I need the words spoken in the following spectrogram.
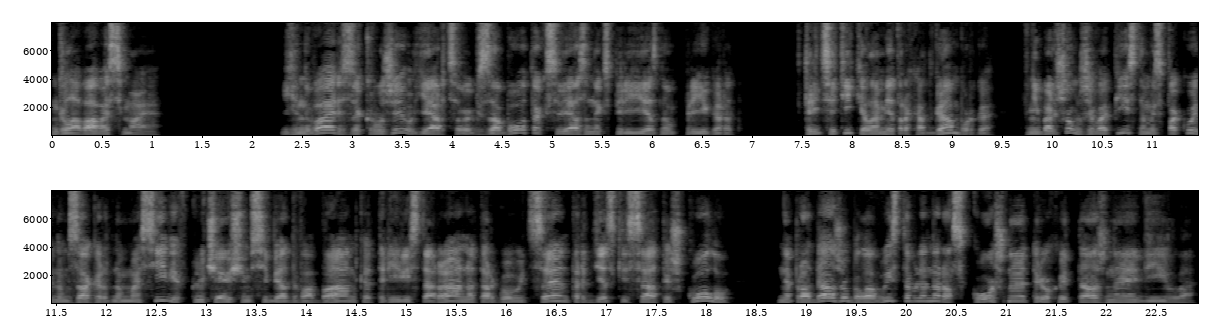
Глава восьмая. Январь закружил Ярцевых в заботах, связанных с переездом в пригород. В 30 километрах от Гамбурга, в небольшом живописном и спокойном загородном массиве, включающем в себя два банка, три ресторана, торговый центр, детский сад и школу, на продажу была выставлена роскошная трехэтажная вилла.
